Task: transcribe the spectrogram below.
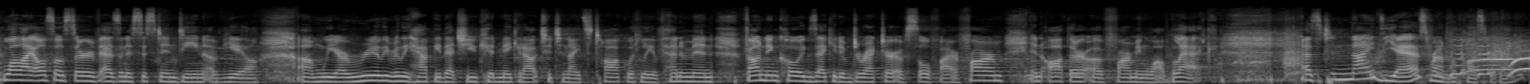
While I also serve as an assistant dean of Yale, um, we are really, really happy that you could make it out to tonight's talk with Leah Penniman, founding co executive director of Soul Fire Farm and author of Farming While Black. As tonight's, yes, round of applause for that.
